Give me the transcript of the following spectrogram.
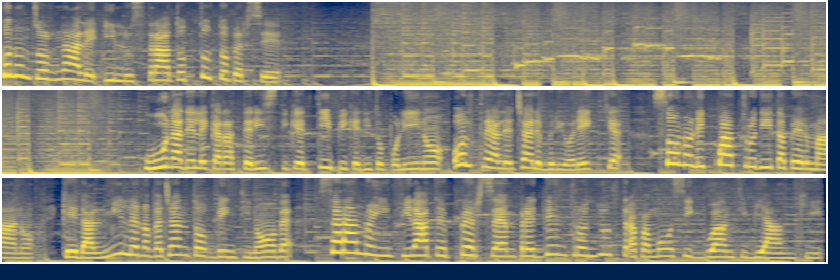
con un giornale illustrato tutto per sé. Una delle caratteristiche tipiche di Topolino, oltre alle celebri orecchie, sono le quattro dita per mano che dal 1929 saranno infilate per sempre dentro gli ultrafamosi guanti bianchi.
